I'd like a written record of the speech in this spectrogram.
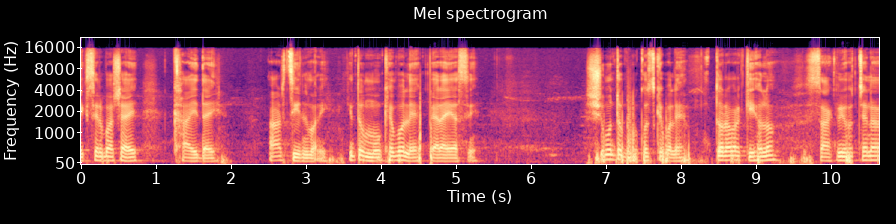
এক্সের বাসায় খাই দেয় আর চিল মারি, কিন্তু মুখে বলে প্যারাই আছি। সমুদ্র ভ্রুকোচকে বলে, তোর আবার কি হলো? চাকরি হচ্ছে না,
